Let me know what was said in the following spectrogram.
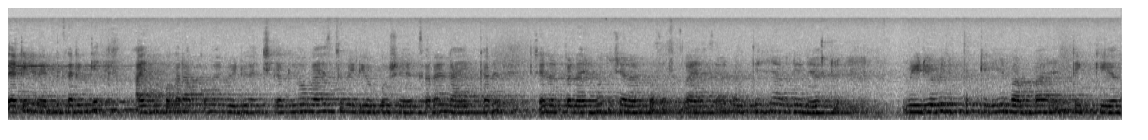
सेटिंग इनेबल करेंगे। आई होप अगर आपको मेरी वीडियो अच्छी लगी हो गाइस तो वीडियो को शेयर करें लाइक करें चैनल पर नए हो तो चैनल को सब्सक्राइब करें। मिलते हैं अगली नेक्स्ट वीडियो में, जब तक के लिए बाबा एंड टेक केयर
